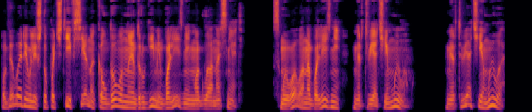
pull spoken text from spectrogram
Поговаривали, что почти все наколдованные другими болезнями могла она снять. Смывала она болезни мертвячьим мылом. Мертвячье мыло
